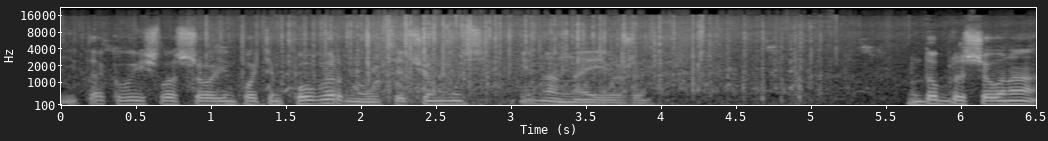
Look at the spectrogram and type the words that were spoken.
І так вийшло, що він потім повернувся чомусь і на неї вже. Ну, добре, що вона.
